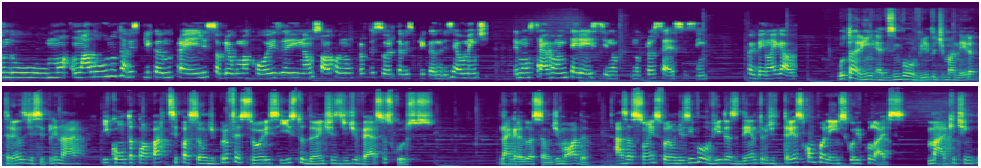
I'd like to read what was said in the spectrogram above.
quando um, aluno estava explicando para eles sobre alguma coisa e não só quando um professor estava explicando. Eles realmente demonstravam interesse no, no processo, assim. Foi bem legal. O Tarim é desenvolvido de maneira transdisciplinar e conta com a participação de professores e estudantes de diversos cursos. Na graduação de moda, as ações foram desenvolvidas dentro de três componentes curriculares: marketing,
